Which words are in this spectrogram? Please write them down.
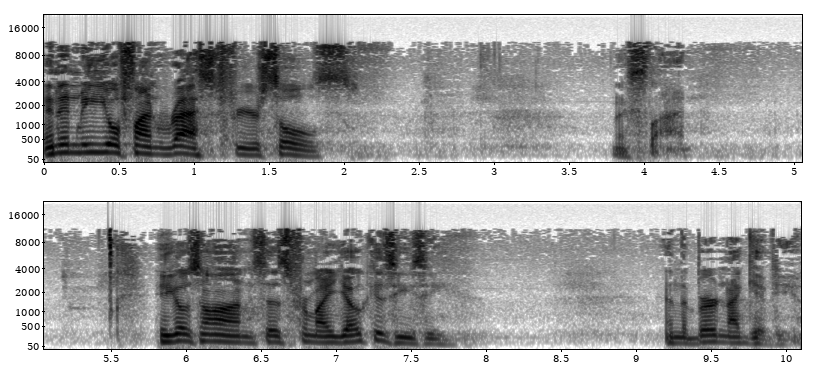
And in me you'll find rest for your souls. Next slide. He goes on, says, For my yoke is easy, and the burden I give you,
